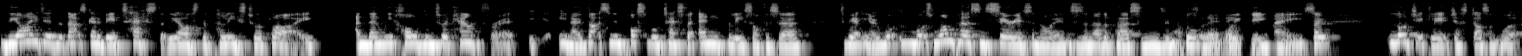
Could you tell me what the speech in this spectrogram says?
The idea that that's going to be a test that we ask the police to apply and then we hold them to account for it, you know, that's an impossible test for any police officer to be, you know, what, what's one person's serious annoyance is another person's important Absolutely. point being made. So logically, it just doesn't work.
